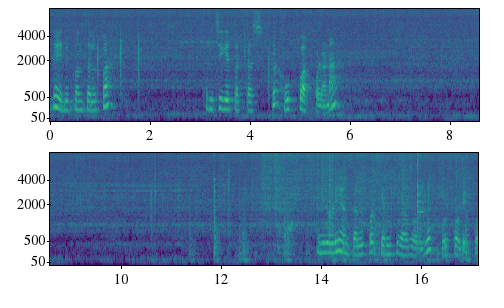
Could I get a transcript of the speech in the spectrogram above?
ಈಗ ಇದಕ್ಕೊಂದು ಸ್ವಲ್ಪ ರುಚಿಗೆ ತಕ್ಕಷ್ಟು ಉಪ್ಪು ಹಾಕ್ಕೊಳ್ಳೋಣ. ಈರುಳ್ಳಿ ಒಂದು ಸ್ವಲ್ಪ ಕೆಂಪಗಾಗೋವರೆಗೂ ಹುರ್ಕೋಬೇಕು.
